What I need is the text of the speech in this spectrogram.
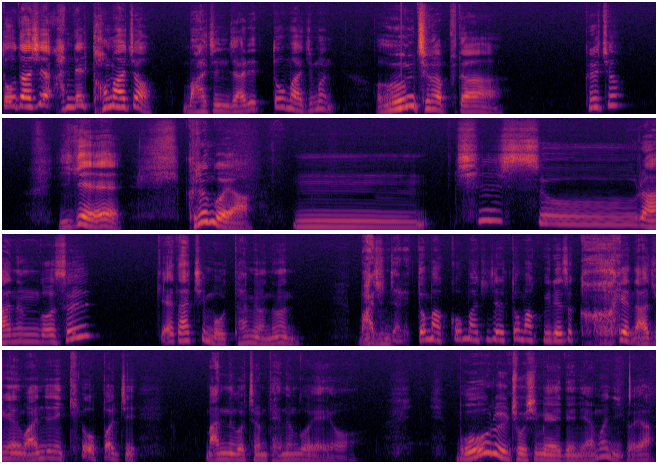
또 다시 한 대를 더 맞아. 맞은 자리 또 맞으면 엄청 아프다. 그렇죠? 이게 그런 거야. 음, 실수라는 것을 깨닫지 못하면은 맞은 자리 또 맞고 맞은 자리 또 맞고 이래서 크게 나중에 완전히 케어 번지 맞는 것처럼 되는 거예요. 뭐를 조심해야 되냐면 이거야.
